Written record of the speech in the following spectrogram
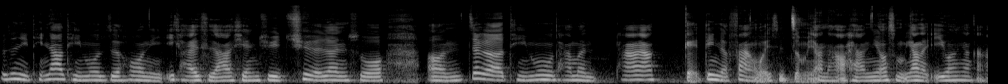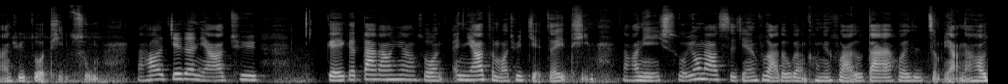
就是你听到题目之后，你一开始要先去确认说，嗯，这个题目他们他要给定的范围是怎么样，然后还有你有什么样的疑问要赶快去做提出。然后接着你要去给一个大方向，说，哎，你要怎么去解这一题？然后你所用到时间复杂度跟空间复杂度大概会是怎么样？然后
